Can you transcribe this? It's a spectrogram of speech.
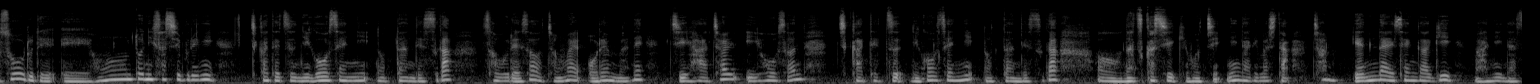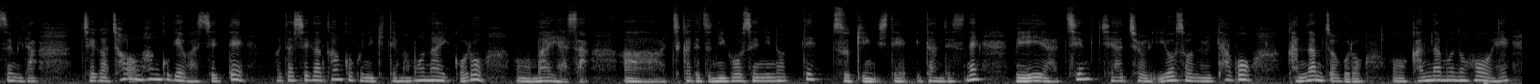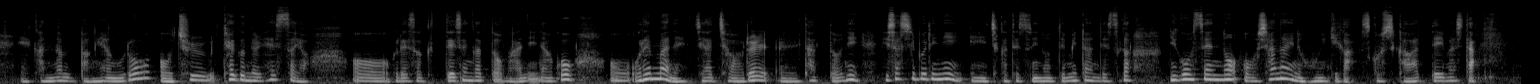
ソウルで、えー、本当に久しぶりに地下鉄2号線に乗ったんですが서울에서정말오랜만에지하철2호선地下鉄2号線に乗ったんですが懐かしい気持ちになりました참옛날생각이많이났습니다 제가처음한국에왔을때 私が韓国に来て間もない頃毎朝あ地下鉄2号線に乗って通勤していたんですね。매일아침지하철2호선을타고강남쪽으로어강남の方へ강남방향으로어출퇴근을했어요어그래서그때생각도많이나고어오랜만에지하철을탔더니久しぶりに地下鉄に乗ってみたんですが2号線の車内の雰囲気が少し変わっていました。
